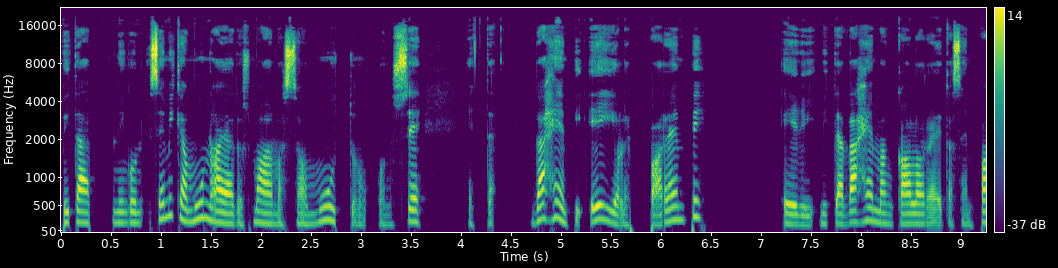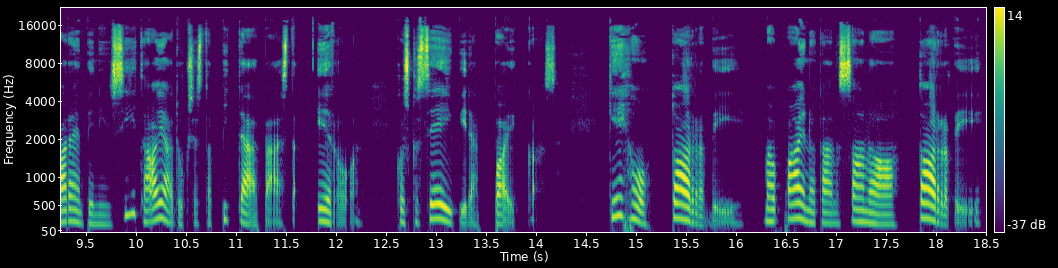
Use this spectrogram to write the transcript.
pitää, niin kun, se, mikä mun ajatus maailmassa on muuttunut, on se, että vähempi ei ole parempi, eli mitä vähemmän kaloreita, sen parempi, niin siitä ajatuksesta pitää päästä eroon, koska se ei pidä paikkaansa. Keho tarvii, mä painotan sanaa tarvii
